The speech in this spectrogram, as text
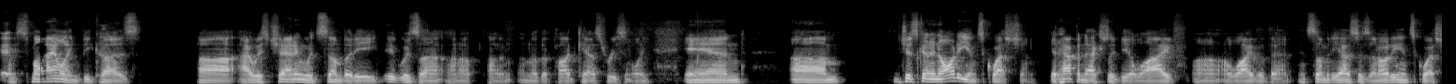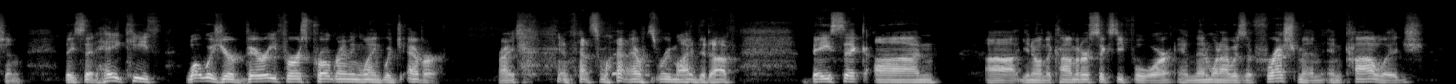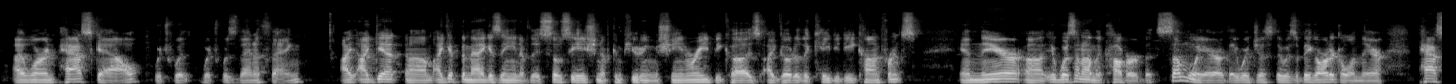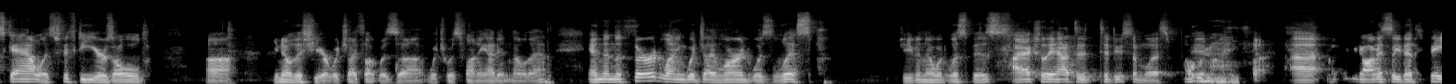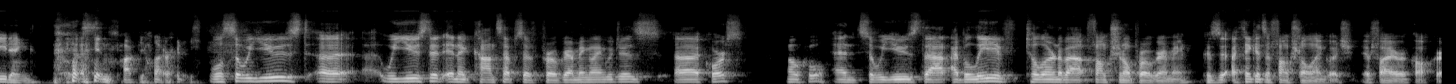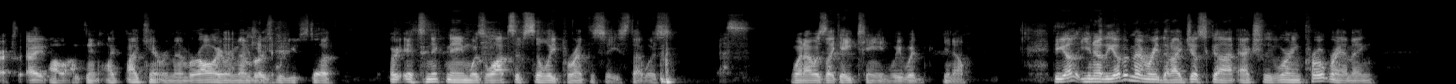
I'm smiling because uh, I was chatting with somebody. It was uh, on, a, on another podcast recently, and um, just got an audience question. It happened to actually be a live uh, a live event, and somebody asked as an audience question. They said, "Hey Keith, what was your very first programming language ever?" Right, and that's what I was reminded of. Basic on, uh, you know, on the Commodore 64, and then when I was a freshman in college, I learned Pascal, which was which was then a thing. I, I get um, I get the magazine of the Association of Computing Machinery because I go to the KDD conference and there uh, it wasn't on the cover but somewhere they were just there was a big article in there pascal is 50 years old uh, you know this year which i thought was uh, which was funny. I didn't know that. And then the third language i learned was lisp. Do you even know what lisp is? I actually had to, to do some lisp oh in, my God. Uh, you know, obviously that's fading yes. in popularity. Well so we used uh, we used it in a concepts of programming languages uh, course Oh, cool. And so we use that, I believe, to learn about functional programming because I think it's a functional language, if I recall correctly. I, oh, I can't, I, I can't remember. All I remember is we used to, its nickname was lots of silly parentheses. That was, yes. When I was like 18, we would, you know, the other, you know, the other memory that I just got actually learning programming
